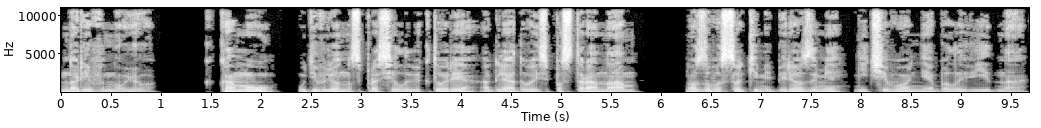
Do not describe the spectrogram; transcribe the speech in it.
но ревную. К кому? Удивленно спросила Виктория, оглядываясь по сторонам. Но за высокими березами ничего не было видно.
